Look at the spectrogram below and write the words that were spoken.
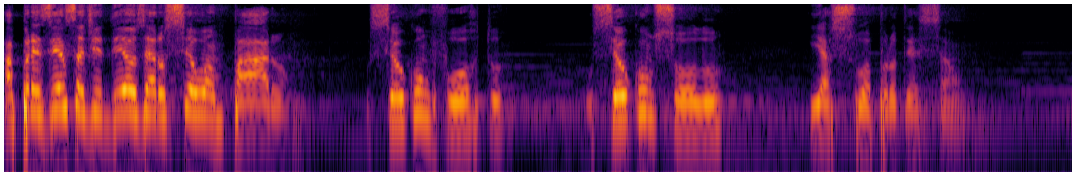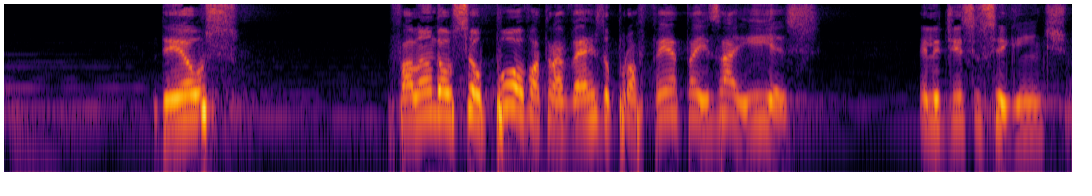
A presença de Deus era o seu amparo, o seu conforto, o seu consolo e a sua proteção. Deus, falando ao seu povo através do profeta Isaías, ele disse o seguinte:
